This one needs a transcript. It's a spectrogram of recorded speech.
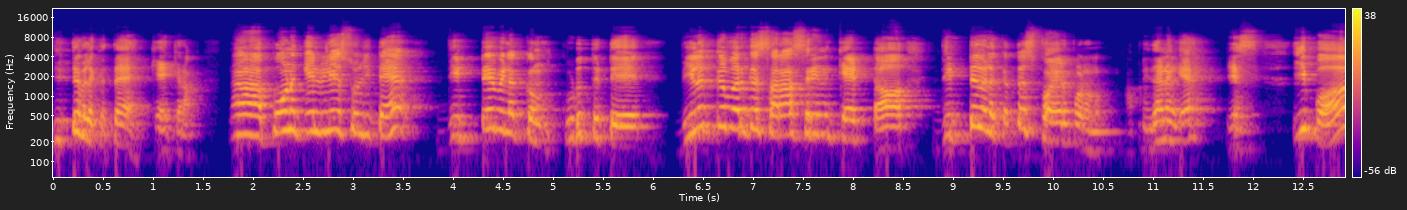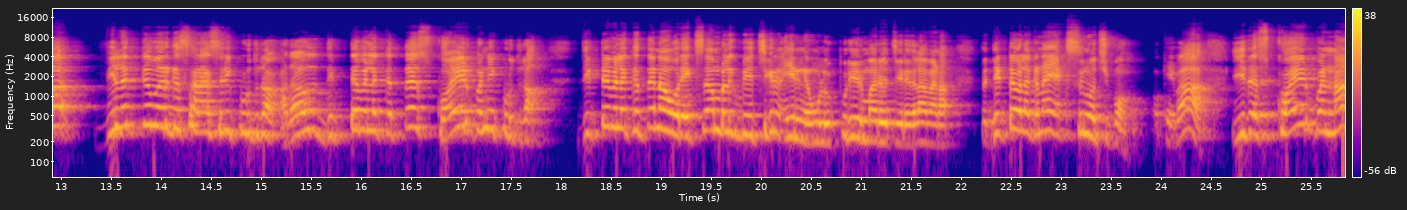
திட்ட விளக்கத்தை கேட்குறான். நான் போன கேள்வியிலே சொல்லிட்டேன். திட்ட விளக்கம் கொடுத்துட்டு விளக்க வர்க்க சராசரின்னு கேட்டா திட்ட விளக்கத்தை ஸ்கொயர் பண்ணணும். அப்படிதானேங்க? எஸ் இப்போ விளக்க வர்க்க சராசரி கொடுத்துட்டான். அதாவது திட்ட விளக்கத்தை ஸ்கொயர் பண்ணி கொடுத்துட்டான். திட்ட விளக்கத்தை நான் ஒரு எக்ஸாம்பிளுக்கு இப்படி வச்சுக்கிறேன். இருங்க உங்களுக்கு புரியுற மாதிரி வச்சுக்கிறேன் இதெல்லாம் வேணாம். இப்போ திட்ட விளக்குனா எக்ஸ்னு வச்சுப்போம். ஓகேவா இதை ஸ்கொயர் பண்ணா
